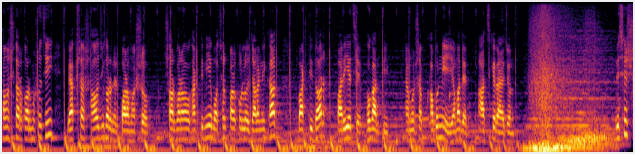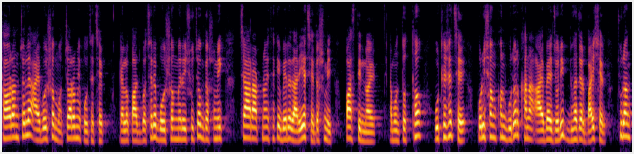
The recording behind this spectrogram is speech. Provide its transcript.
সংস্কার কর্মসূচি, ব্যবসা সহজীকরণের পরামর্শ। সরবরাহ ঘাটতি নিয়ে বছর পার করল জ্বালানি খাত, বাড়তি দর বাড়িয়েছে ভোগান্তি। এমন সব খবর নিয়েই আমাদের আজকের আয়োজন। দেশের শহরাঞ্চলে আয় বৈষম্য চরমে পৌঁছেছে। গেল পাঁচ বছরে বৈষম্যের এই সূচক দশমিক চার আট নয় থেকে বেড়ে দাঁড়িয়েছে, দশমিক পাঁচ তিন নয়। এমন তথ্য উঠে এসেছে পরিসংখ্যান ব্যুরোর খানা আয় ব্যয় জরিপ দু হাজার বাইশের চূড়ান্ত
